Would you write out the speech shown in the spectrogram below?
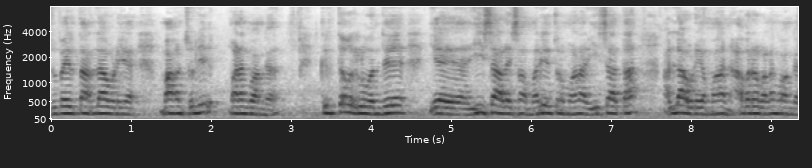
சுபைர் தான் அல்லாவுடைய மகன் சொல்லி வணங்குவாங்க. கிறிஸ்தவர்கள் வந்து ஏ- ஈசா அலைஸ்லாம் மரியத்துவமானார் ஈசா தான் அல்லாவுடைய மான் அவரை வணங்குவாங்க.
